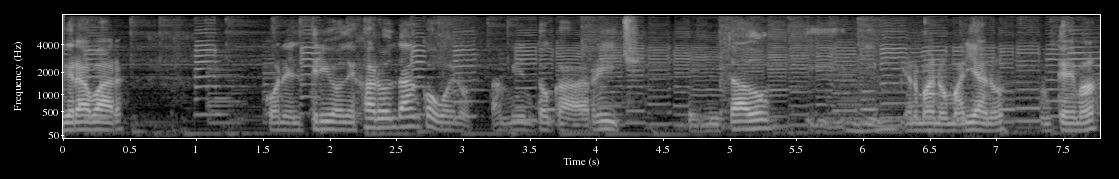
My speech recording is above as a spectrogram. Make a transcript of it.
grabar con el trío de Harold Danko. Bueno, también toca Rich, invitado, y, mi hermano Mariano, un tema.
